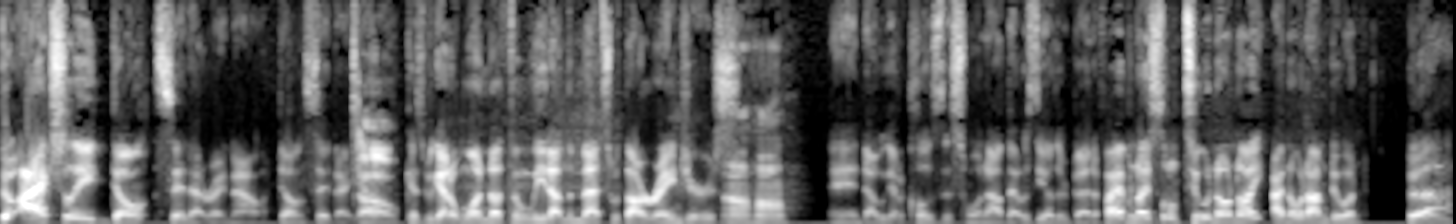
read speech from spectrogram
So I actually don't say that right now. Don't say that yet. Oh. because we got a one nothing lead on the Mets with our Rangers, Uh huh. and uh, we got to close this one out. That was the other bet. If I have a nice little two and zero night, I know what I'm doing. Ah,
